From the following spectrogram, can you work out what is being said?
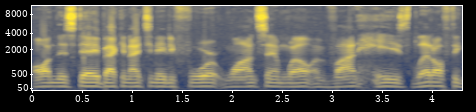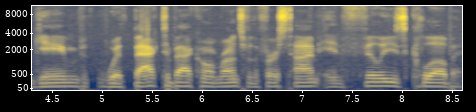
On this day, back in 1984, Juan Samuel and Von Hayes led off the game with back to back home runs for the first time in Phillies club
